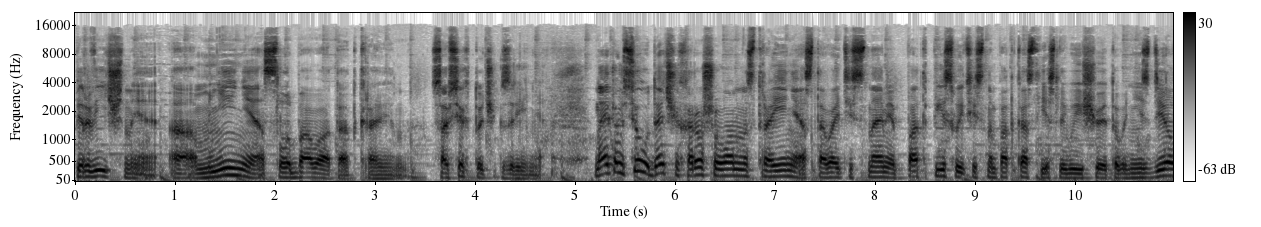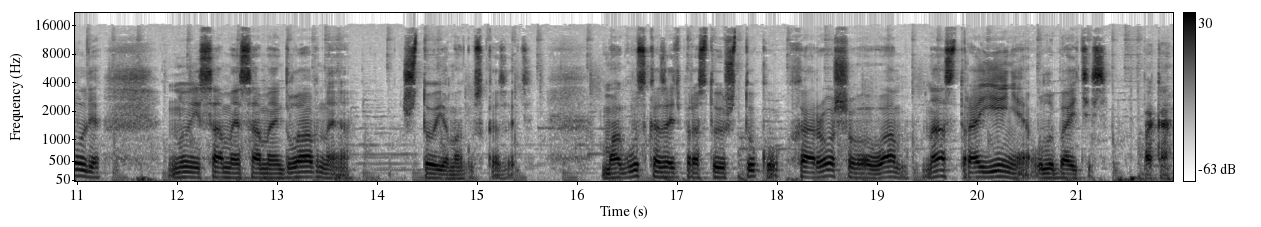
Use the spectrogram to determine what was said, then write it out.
первичные э, мнения слабовато откровенно, со всех точек зрения. На этом все. Удачи, хорошего вам настроения. Оставайтесь с нами, подписывайтесь на подкаст, если вы еще этого не сделали. Ну и самое-самое главное, что я могу сказать? Могу сказать простую штуку. Хорошего вам настроения. Улыбайтесь. Пока.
